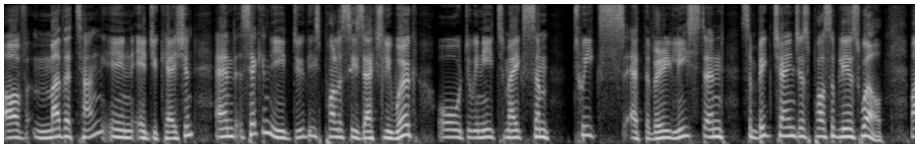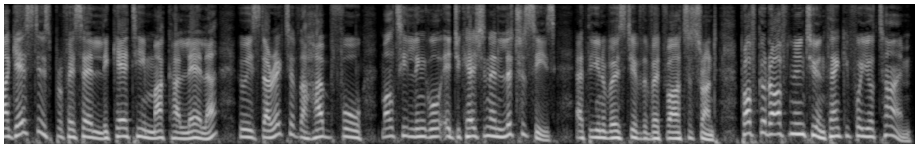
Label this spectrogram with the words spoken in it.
of mother tongue in education? And secondly, do these policies actually work or do we need to make some tweaks at the very least and some big changes possibly as well. My guest is Professor Leketi Makalela, who is Director of the Hub for Multilingual Education and Literacies at the University of the Witwatersrand. Prof, good afternoon to you and thank you for your time.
